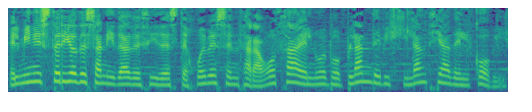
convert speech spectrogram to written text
El Ministerio de Sanidad decide este jueves en Zaragoza el nuevo plan de vigilancia del COVID.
